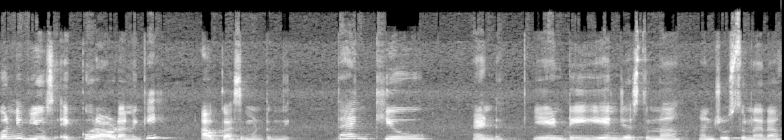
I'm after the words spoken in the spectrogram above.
కొన్ని వ్యూస్ ఎక్కువ రావడానికి అవకాశం ఉంటుంది. థ్యాంక్ యూ. అండ్ ఏంటి? ఏం చేస్తున్నా? అని చూస్తున్నారా?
